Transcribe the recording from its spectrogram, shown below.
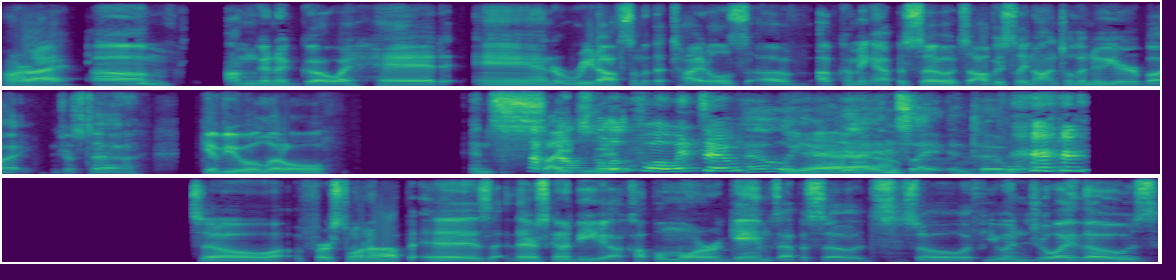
All right. Um, I'm gonna go ahead and read off some of the titles of upcoming episodes. Obviously, not until the new year, but just to give you a little Something else to look forward to. hell yeah. Yeah. Yeah, insight into So, first one up is there's going to be a couple more games episodes. So, if you enjoy those,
